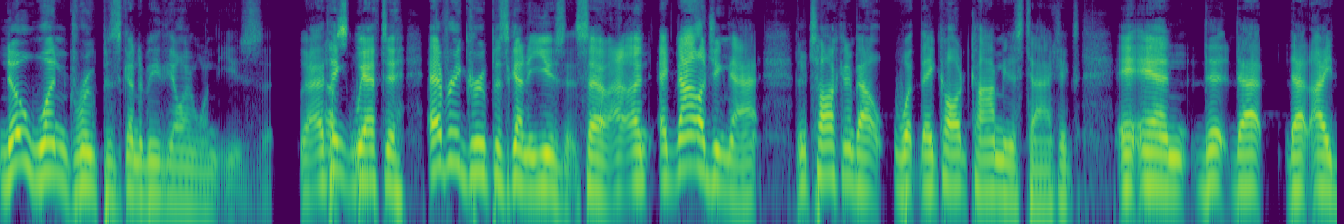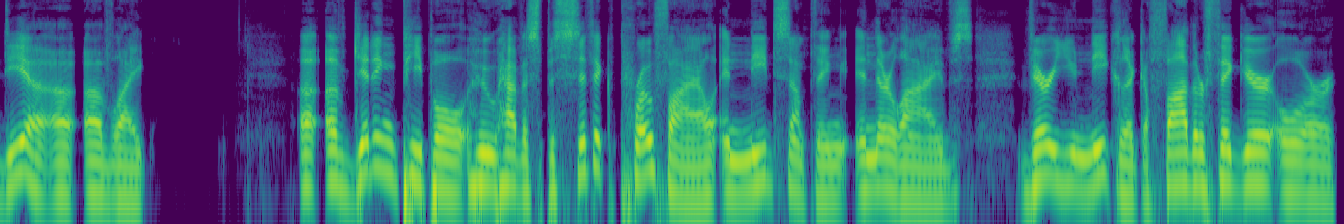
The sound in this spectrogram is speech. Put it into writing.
no one group is going to be the only one that uses it. I think we have to. Every group is going to use it. So uh, acknowledging that they're talking about what they called communist tactics, and, and th- that that idea of, of like uh, of getting people who have a specific profile and need something in their lives very unique, like a father figure, or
